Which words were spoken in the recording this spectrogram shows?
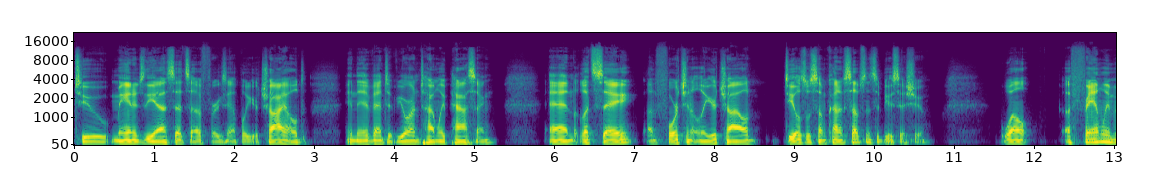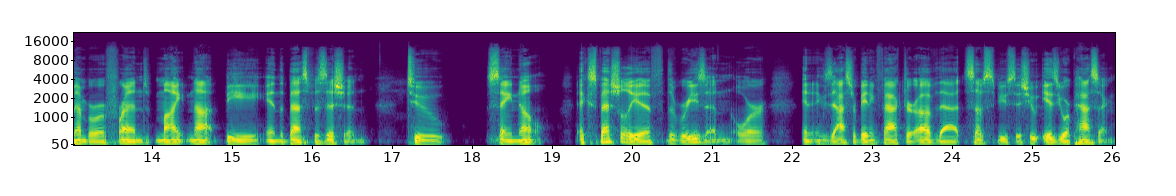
to manage the assets of, for example, your child in the event of your untimely passing, and let's say, unfortunately, your child deals with some kind of substance abuse issue. Well, a family member or friend might not be in the best position to say no, especially if the reason or an exacerbating factor of that substance abuse issue is your passing.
